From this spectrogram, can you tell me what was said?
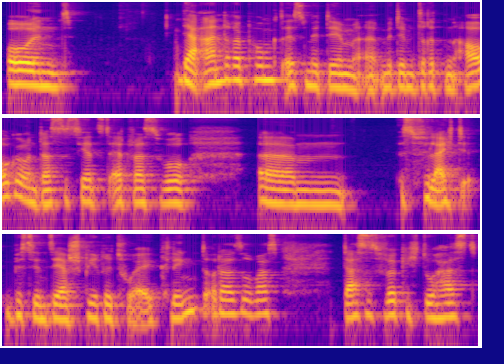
Und der andere Punkt ist mit dem, äh, mit dem dritten Auge, und das ist jetzt etwas, wo ähm, es vielleicht ein bisschen sehr spirituell klingt oder sowas. Das ist wirklich, du hast,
